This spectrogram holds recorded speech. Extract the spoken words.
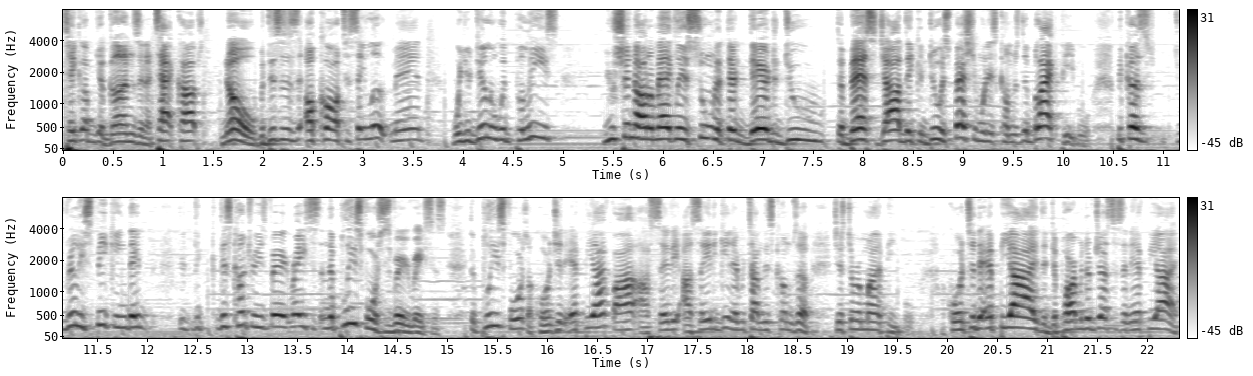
take up your guns and attack cops? No, but this is a call to say, look, man, when you're dealing with police, you shouldn't automatically assume that they're there to do the best job they can do, especially when it comes to black people. Because really speaking, they this country is very racist, and the police force is very racist. The police force, according to the FBI file, I'll say it, I'll say it again every time this comes up, just to remind people. According to the FBI, the Department of Justice, and the FBI,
